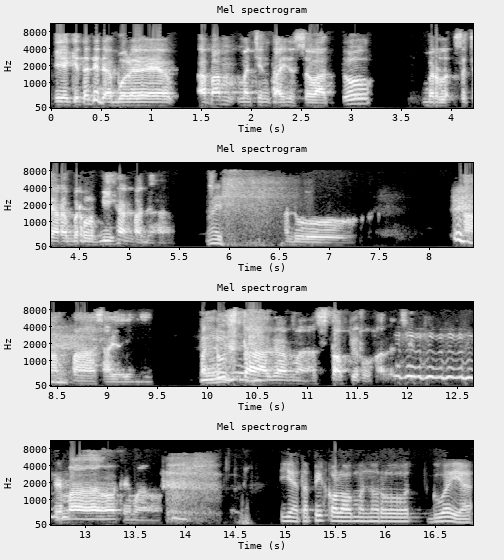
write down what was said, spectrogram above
Iya kita tidak boleh apa mencintai sesuatu ber, secara berlebihan padahal. Nice. Aduh, apa saya ini? Pendusta agama, astagfirullahaladzim. Kemal, Kemal. Iya, tapi kalau menurut gue ya,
